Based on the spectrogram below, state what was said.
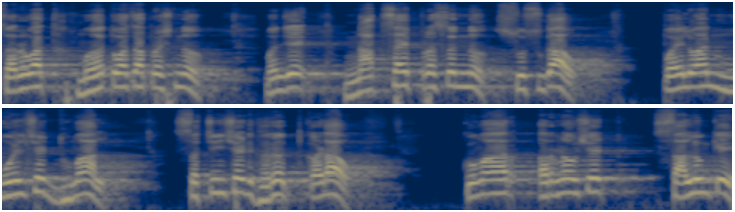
सर्वात महत्त्वाचा प्रश्न म्हणजे नाथसाहेब प्रसन्न सुसगाव पैलवान मोहिलशेठ धुमाल सचिन शेठ घरत कडाव कुमार अर्णवशेठ सालुंके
